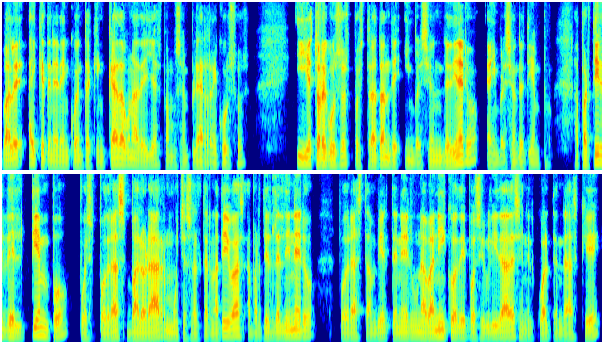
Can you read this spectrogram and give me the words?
¿Vale? Hay que tener en cuenta que en cada una de ellas vamos a emplear recursos y estos recursos pues tratan de inversión de dinero e inversión de tiempo. A partir del tiempo pues podrás valorar muchas alternativas. A partir del dinero podrás también tener un abanico de posibilidades en el cual tendrás que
